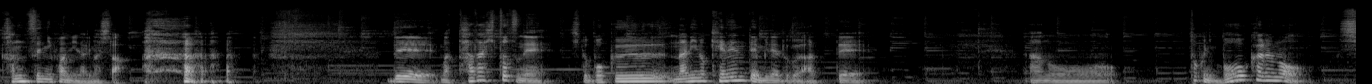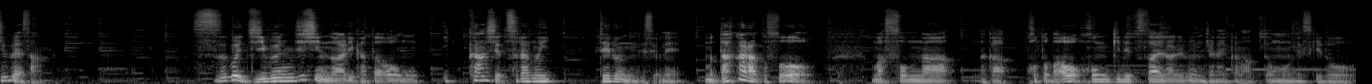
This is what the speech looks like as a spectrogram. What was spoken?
完全にファンになりました。で、まあ、ただ一つねちょっと僕なりの懸念点みたいなところがあってあの、特にボーカルの渋谷さんすごい自分自身の在り方をもう一貫して貫いてるんですよね、まあ、だからこそまあそんななんか言葉を本気で伝えられるんじゃないかなって思うんですけど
